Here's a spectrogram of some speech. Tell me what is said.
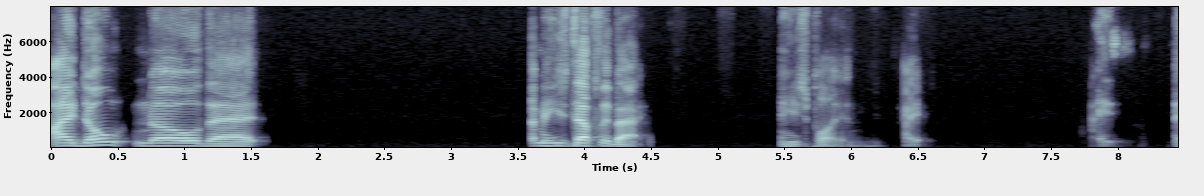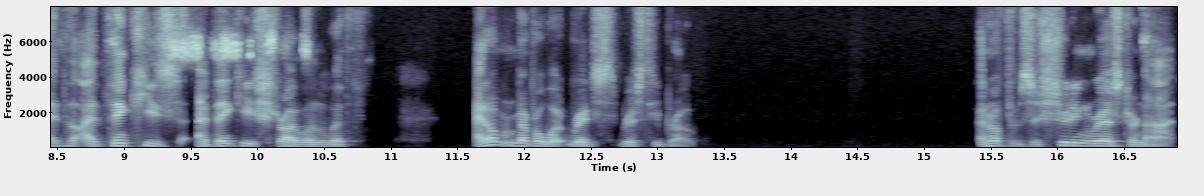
I don't know that. I mean, he's definitely back. He's playing. I, I, I, th- I think he's. I think he's struggling with. I don't remember what wrist wrist he broke. I don't know if it was a shooting wrist or not.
